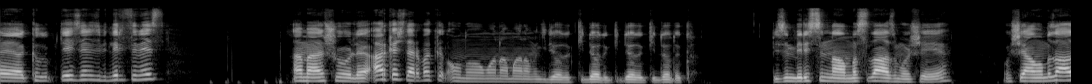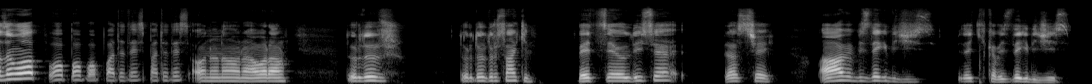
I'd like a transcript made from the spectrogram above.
e, kulüpteyseniz bilirsiniz. Hemen şöyle. Arkadaşlar bakın. Onu aman aman aman gidiyorduk gidiyorduk gidiyorduk gidiyorduk. Bizim birisinin alması lazım o şeyi. O şeyi almamız lazım. Hop hop hop hop patates patates. Ana ana ana ana. Dur dur. Dur dur dur sakin. Betsy öldüyse biraz şey. Abi biz de gideceğiz. Bir dakika biz de gideceğiz.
